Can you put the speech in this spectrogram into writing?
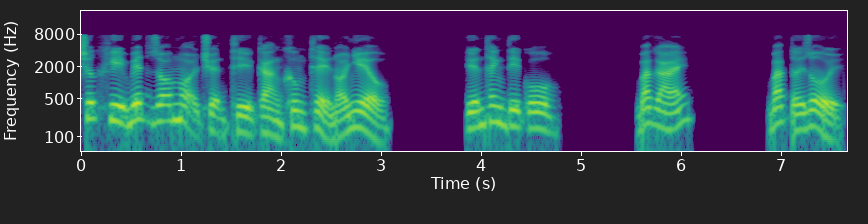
Trước khi biết rõ mọi chuyện thì càng không thể nói nhiều. Yến thanh ti cô. Bác gái. Bác tới rồi.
